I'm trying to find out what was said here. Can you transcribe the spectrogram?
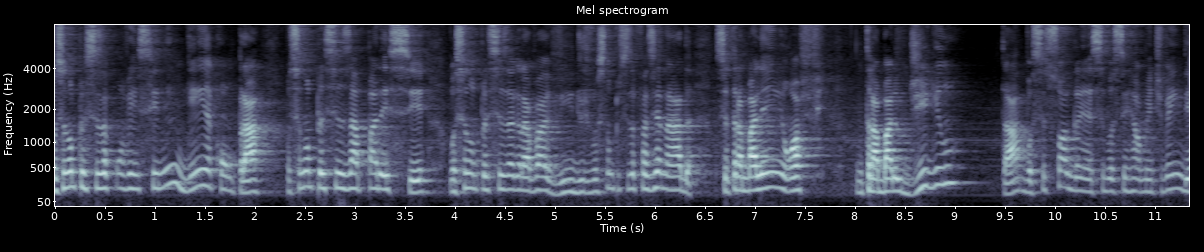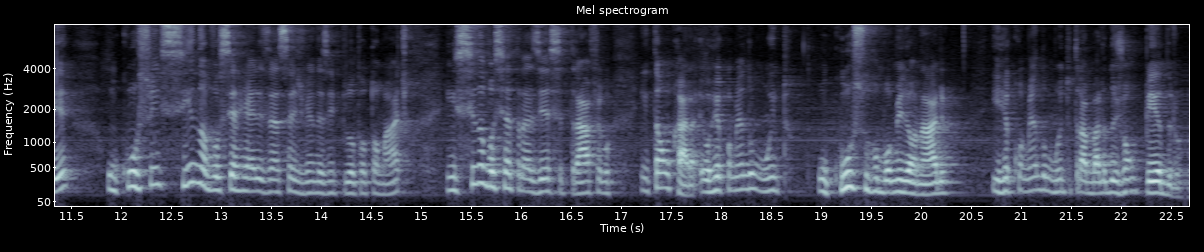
Você não precisa convencer ninguém a comprar, você não precisa aparecer, você não precisa gravar vídeos, você não precisa fazer nada. Você trabalha em off um trabalho digno, tá? Você só ganha se você realmente vender. O curso ensina você a realizar essas vendas em piloto automático, ensina você a trazer esse tráfego. Então, cara, eu recomendo muito o curso Robô Milionário e recomendo muito o trabalho do João Pedro,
